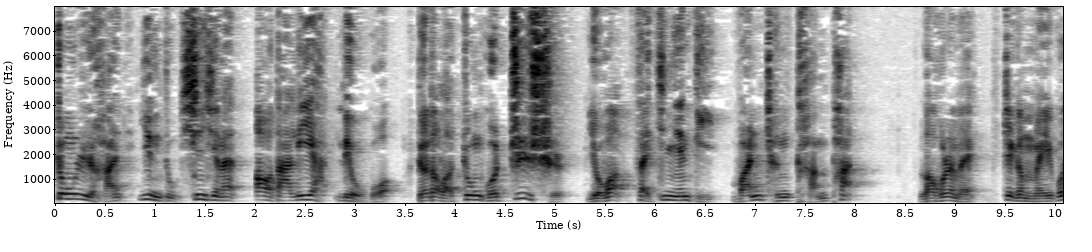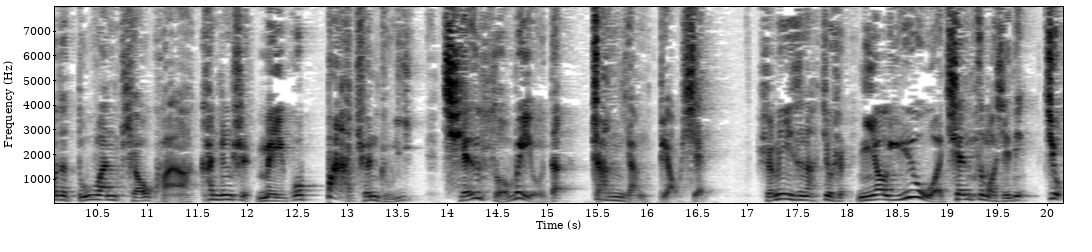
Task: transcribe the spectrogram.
中日韩、印度、新西兰、澳大利亚六国，得到了中国支持，有望在今年底完成谈判。老胡认为，这个美国的毒丸条款啊，堪称是美国霸权主义前所未有的张扬表现。什么意思呢？就是你要与我签自贸协定，就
